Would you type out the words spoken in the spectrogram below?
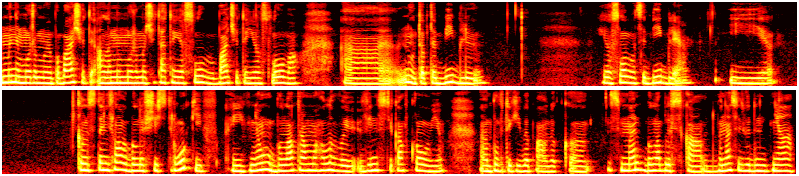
ми не можемо його побачити, але ми можемо читати його слово, бачити його слово, ну, тобто Біблію. Його слово це Біблія. І коли Станіславу було 6 років, і в нього була травма голови, він стікав кров'ю. Був такий випадок. Смерть була близька. В 12 годин дня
